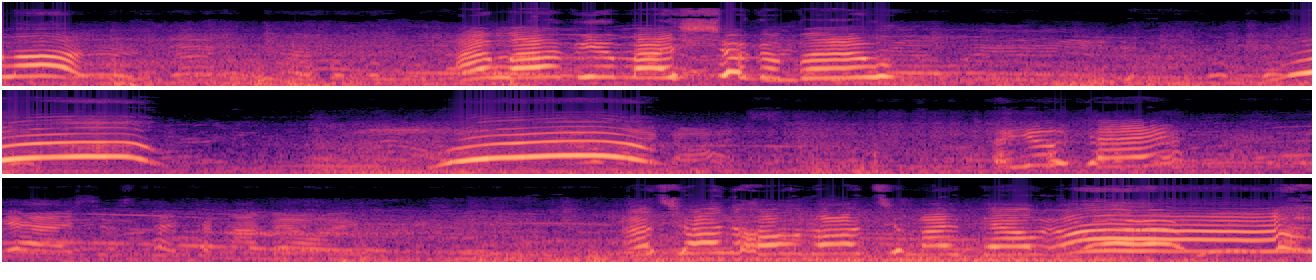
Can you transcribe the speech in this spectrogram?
Look. I love you, my sugar boo. Woo! Woo! Are you okay? Yeah, it's just taking my belly. I'm trying to hold on to my belly. Ah!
